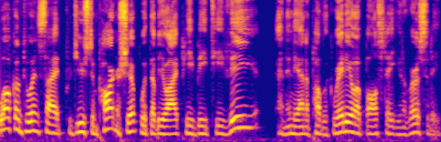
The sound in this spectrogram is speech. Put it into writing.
Welcome to Insight, produced in partnership with WIPB TV and Indiana Public Radio at Ball State University.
